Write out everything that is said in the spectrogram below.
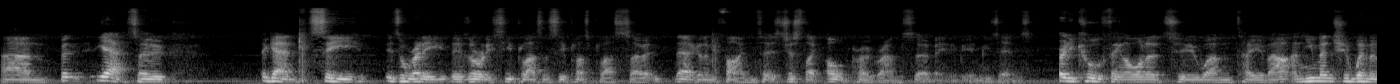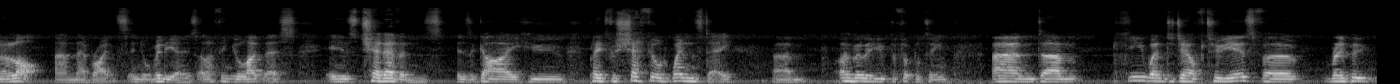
Um, but yeah, so again, C is already there's already C plus and C plus plus, so it, they're going to be fine. So it's just like old programs serving to be in museums. Really cool thing I wanted to um, tell you about, and you mentioned women a lot and their rights in your videos, and I think you'll like this. Is Ched Evans is a guy who played for Sheffield Wednesday, um, I believe the football team, and um, he went to jail for two years for raping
